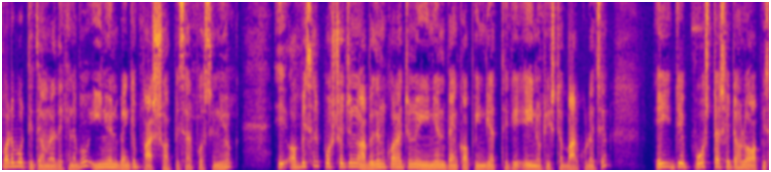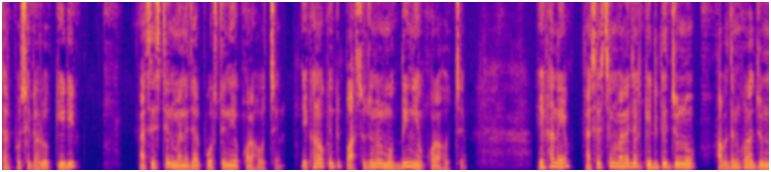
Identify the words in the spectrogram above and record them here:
পরবর্তীতে আমরা দেখে নেব, ইউনিয়ন ব্যাংকে পাঁচশো অফিসার পোস্টে নিয়োগ। এই অফিসার পোস্টের জন্য আবেদন করার জন্য ইউনিয়ন ব্যাংক অফ ইন্ডিয়ার থেকে এই নোটিশটা বার করেছে। এই যে পোস্টটা, সেটা হলো অফিসার পোস্ট, সেটা হলো ক্রেডিট অ্যাসিস্ট্যান্ট ম্যানেজার পোস্টে নিয়োগ করা হচ্ছে। এখানেও কিন্তু পাঁচশো জনের মধ্যেই নিয়োগ করা হচ্ছে। এখানে অ্যাসিস্ট্যান্ট ম্যানেজার ক্রেডিটের জন্য আবেদন করার জন্য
